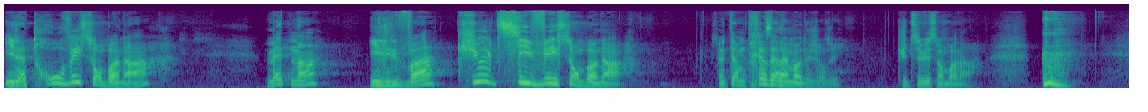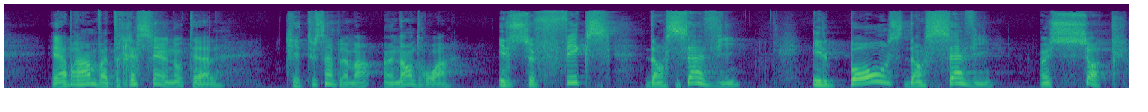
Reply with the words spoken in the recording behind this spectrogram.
Il a trouvé son bonheur. Maintenant, il va cultiver son bonheur. C'est un terme très à la mode aujourd'hui, cultiver son bonheur. Et Abraham va dresser un hôtel qui est tout simplement un endroit. Il se fixe dans sa vie, il pose dans sa vie un socle.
